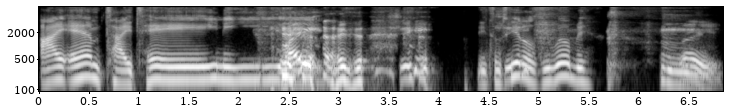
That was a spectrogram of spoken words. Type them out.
I am titanium. Right. See? Need some See? Skittles. You will be. Right.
